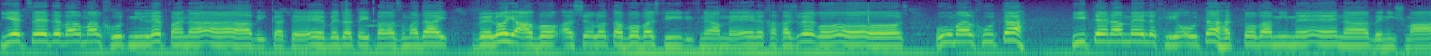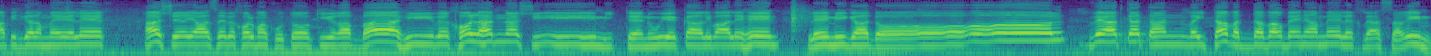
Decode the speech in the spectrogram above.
יצא דבר מלכות מלפניו, ייכתב בדתי פרס ומדי, ולא יעבור אשר לא תבוא ושתי לפני המלך אחשורוש, ומלכותה ייתן המלך לראותה הטובה ממנה, ונשמע פתגל המלך, אשר יעשה בכל מלכותו, כי רבה היא וכל הנשים ייתנו יקר לבעליהן, למי גדול ועד קטן, ויטב הדבר בעיני המלך והשרים.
